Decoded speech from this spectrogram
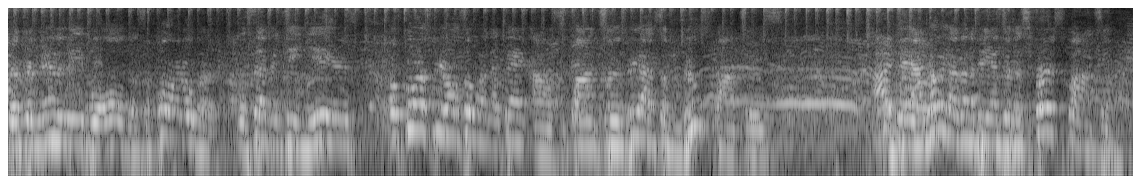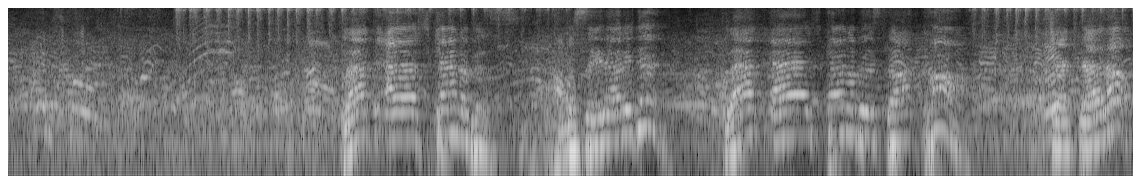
the community for all the support over the 17 years. Of course, we also want to thank our sponsors. We got some new sponsors. Okay, I know y'all going to be into this first sponsor. Black Ash Cannabis. I'm going to say that again. BlackAshCannabis.com. Check that out.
